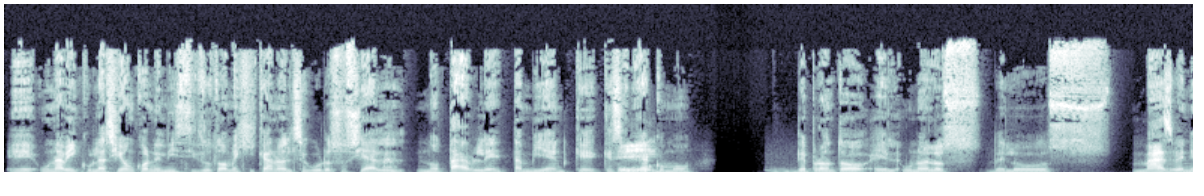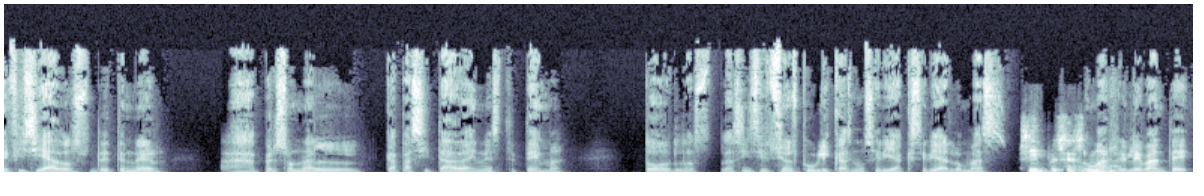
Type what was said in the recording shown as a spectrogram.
eh, una vinculación con el Instituto Mexicano del Seguro Social notable también, que, que sería como de pronto el, uno de los, de los más beneficiados de tener a personal capacitada en este tema, todas las instituciones públicas, ¿no? Sería que sería lo más, sí, pues es lo más relevante.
